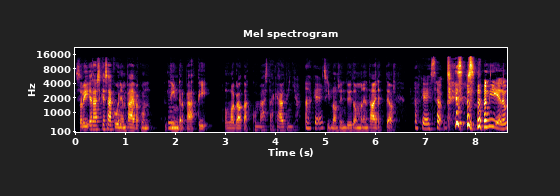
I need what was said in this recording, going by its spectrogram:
se oli eräs kesäkuinen päivä, kun Tinder päätti lagata, kun mä sitä käytin. Ja okay. silloin syntyi tommonen taideteos. okei, okay, se, on, se on hieno.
